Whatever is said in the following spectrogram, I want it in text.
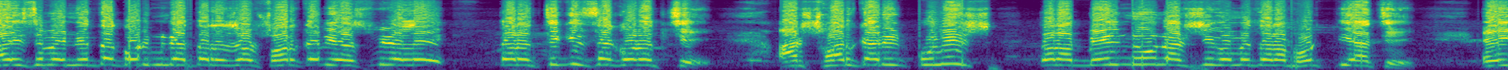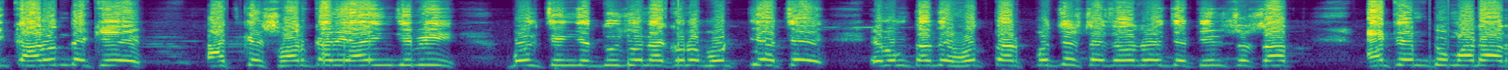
আই হিসেবে নেতা কর্মীরা তারা সব সরকারি হসপিটালে তারা চিকিৎসা করাচ্ছে। আর সরকারি পুলিশ তারা বেলভিউ নার্সিংহোমে তারা ভর্তি আছে। এই কারণ দেখে আজকে সরকারি আইনজীবী বলছেন যে দুজন এখনও ভর্তি আছে এবং তাদের হত্যার প্রচেষ্টা চালানো হয়েছে, তিনশো সাত অ্যাটেম্প টু মার্ডার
